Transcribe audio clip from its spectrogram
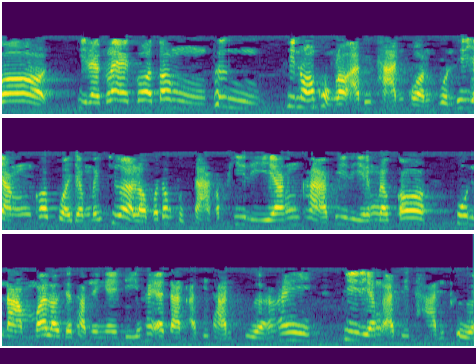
ก็ทีแรกๆกก็ต้องพึ่งพี่น้องของเราอธิษฐานก่อนคนที่ยังครอบครัวยังไม่เชื่อ เราก็ต้องปรึกษากับพี่เลี้ยงค่ะ พี่เลี้ยงแล้วก็ผู้นำว่าเราจะทำยังไงดี ให้อาจารย์อธิษฐานเผื่อให้พี่เลี้ยงอธิษฐานเผื่อ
